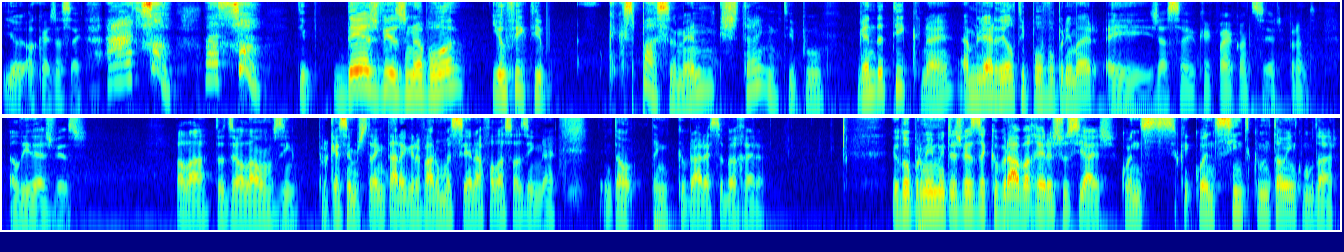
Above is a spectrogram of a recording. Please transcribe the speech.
E eu, ok, já sei. Ah, tchô! Tipo, 10 vezes na boa. E eu fico tipo, o que é que se passa, man? Que estranho. Tipo, ganda tique, não é? A mulher dele, tipo, ouve o primeiro. Ei, já sei o que é que vai acontecer. Pronto, ali 10 vezes. Olá, estou a dizer olá a um vizinho. Porque é sempre estranho estar a gravar uma cena a falar sozinho, não é? Então tenho que quebrar essa barreira. Eu dou por mim muitas vezes a quebrar barreiras sociais quando, quando sinto que me estão a incomodar.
